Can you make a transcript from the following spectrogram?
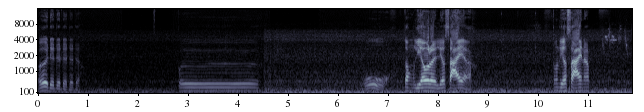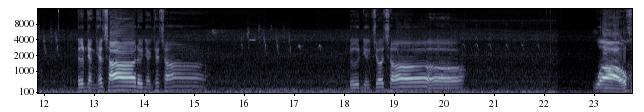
เออเดี๋ยวเดี๋ยวเดี๋ยวเดี๋ยวปึ๊บ โอ้ต้องเลี้ยวเลยเลี้ยวซ้ายอะต้องเลี้ยวซ้ายนะครับ เดินอย่างช้าๆเดินอย่างช้าๆเดินอย่างช้าๆว้าวโอ้โห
